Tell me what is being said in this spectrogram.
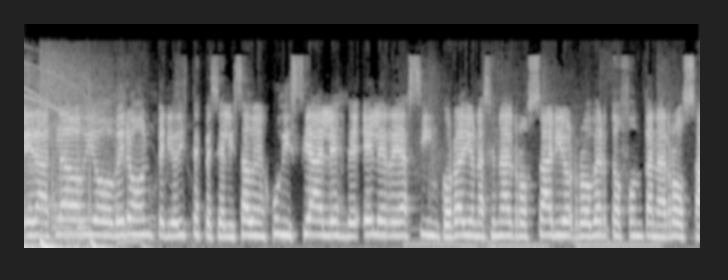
Era Claudio Verón, periodista especializado en judiciales de LRA5, Radio Nacional Rosario, Roberto Fontana Rosa.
